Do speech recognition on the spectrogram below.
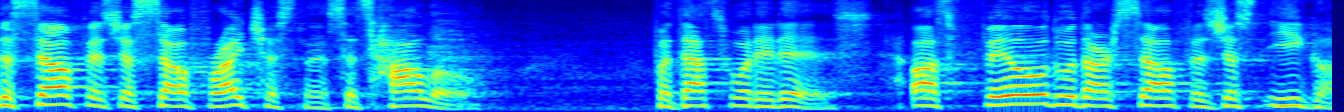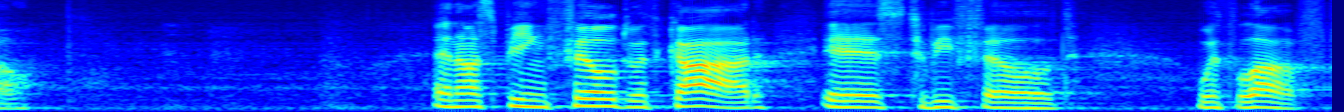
The self is just self righteousness, it's hollow. But that's what it is. Us filled with ourself is just ego and us being filled with God is to be filled with love.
